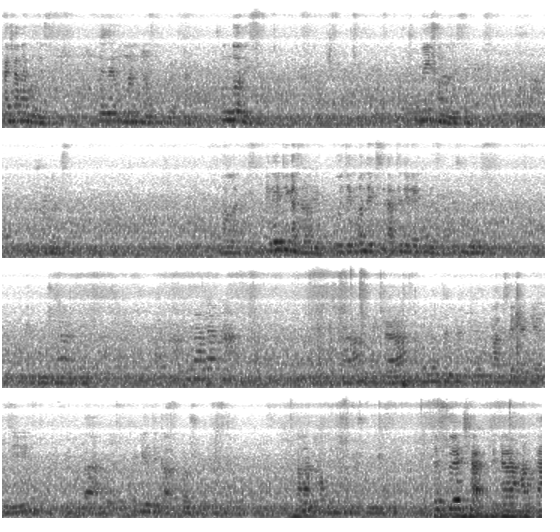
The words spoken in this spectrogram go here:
ফ্যাশনে বলেছে সুন্দর হয়েছে খুবই সুন্দর হয়েছে হয়েছে। ভালো লাগতেছে এটাই ঠিক আছে রবি ওই যেগুলো দেখছি তার থেকে এটাই ঠিক আছে খুব সুন্দর হয়েছে খুবই সুন্দর হয়েছে আচ্ছা এটা আচ্ছা এটা গেঞ্জি এগুলা হয়েছে কালার কম্বিনেশনটা সুন্দর হয়েছে এটা সুয়েট শার্ট এটা হালকা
